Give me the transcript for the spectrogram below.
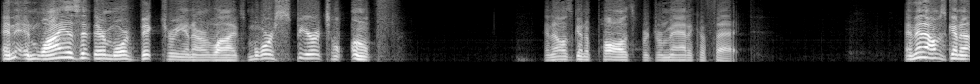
And, and why isn't there more victory in our lives, more spiritual oomph? And I was going to pause for dramatic effect. And then I was going to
